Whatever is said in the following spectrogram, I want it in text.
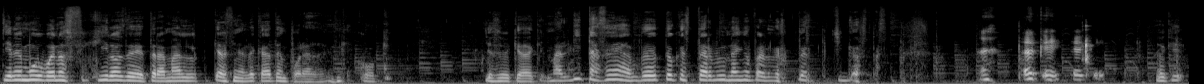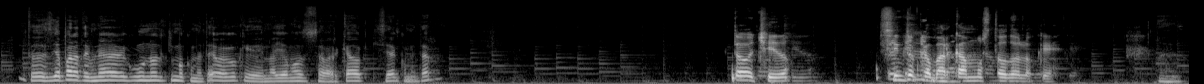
tiene muy buenos giros de trama al, al final de cada temporada. Como que yo se me queda aquí, maldita sea, tengo que esperarme un año para ver qué chingados pasa. Ok, ok. Ok, entonces ya para terminar, algún último comentario o algo que no hayamos abarcado que quisieran comentar. Todo chido. Siento que que no. abarcamos todo lo que. Ajá.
